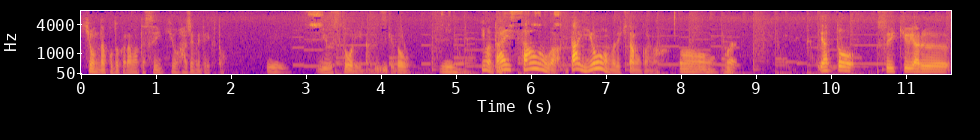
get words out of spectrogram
ひょんなことからまた水球を始めていくとうん。いうストーリーなんですけど、今第3話、第4話まで来たのかなはい。やっと水球やる、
